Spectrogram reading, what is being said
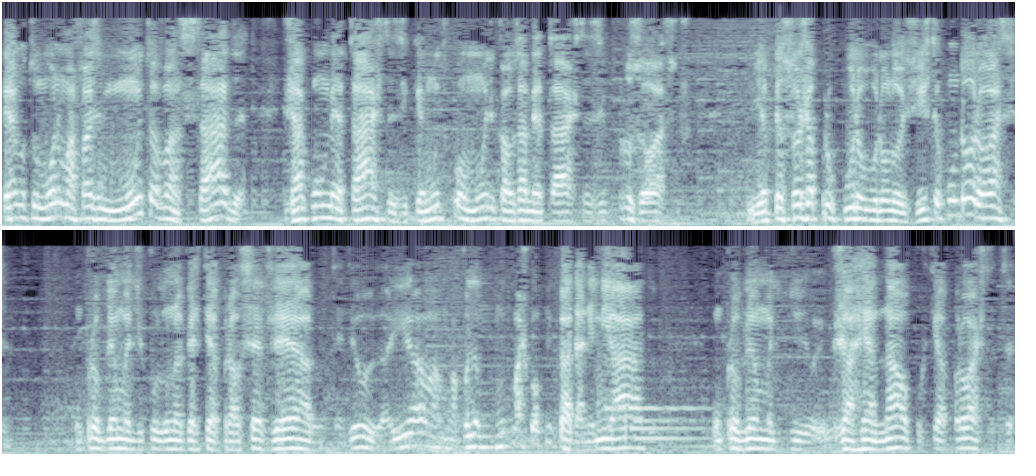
pega o tumor numa fase muito avançada já com metástase, que é muito comum ele causar metástase para os ossos. E a pessoa já procura o urologista com dorócia. um problema de coluna vertebral severo, entendeu? Aí é uma coisa muito mais complicada, anemiado, um problema de, já renal, porque a próstata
